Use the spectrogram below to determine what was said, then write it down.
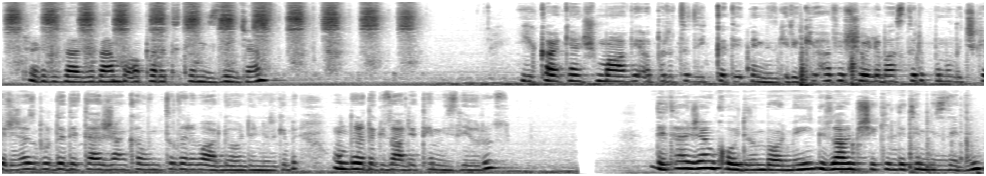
Şöyle güzelce ben bu aparatı temizleyeceğim. Yıkarken şu mavi aparatı dikkat etmemiz gerekiyor. Hafif şöyle bastırıp bunu da çıkaracağız. Burada deterjan kalıntıları var gördüğünüz gibi. Onları da güzelce temizliyoruz. Deterjan koyduğum bölmeyi güzel bir şekilde temizledim.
